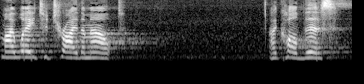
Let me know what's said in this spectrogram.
my way to try them out. I call this,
